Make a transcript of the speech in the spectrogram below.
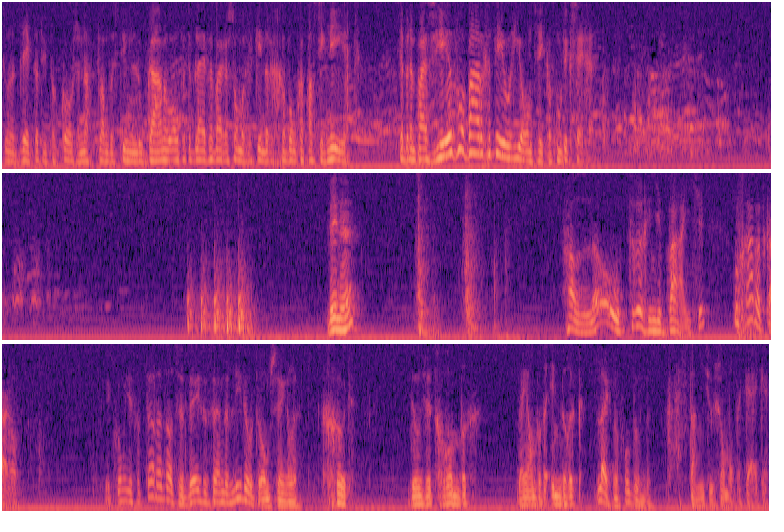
Toen het bleek dat u verkozen nachtclandestien in Lugano over te blijven... waren sommige kinderen gewoon gefascineerd. Ze hebben een paar zeer voorbarige theorieën ontwikkeld, moet ik zeggen. Binnen? Hallo, terug in je baantje. Hoe gaat het, Karel? Ik kom je vertellen dat ze bezig zijn het Lido te omsingelen. Goed. Doen ze het grondig? Wij onder de indruk? Lijkt me voldoende. Sta niet zo somber te kijken.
